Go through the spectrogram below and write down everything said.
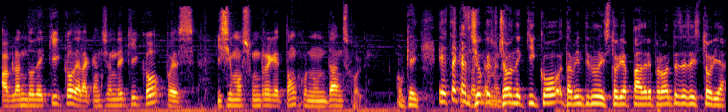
hablando de Kiko, de la canción de Kiko, pues hicimos un reggaetón con un dancehall. Ok. Esta canción que escucharon de Kiko también tiene una historia padre, pero antes de esa historia,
